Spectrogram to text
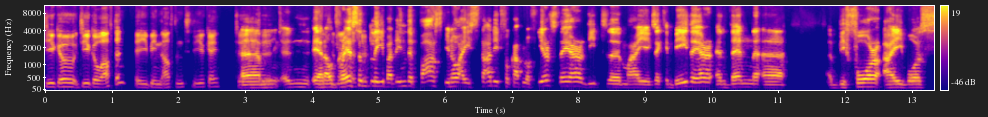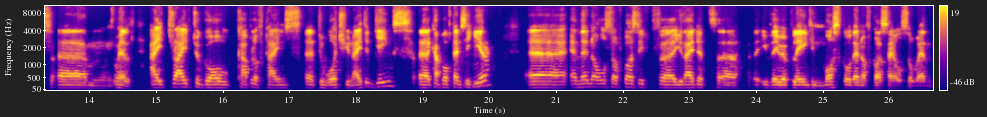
do you go? Do you go often? Have you been often to the UK? To, um, to- and, and not recently, but in the past, you know, I studied for a couple of years there, did uh, my exec MBA there, and then uh, before I was, um, well, I tried to go a couple of times uh, to watch United games, a couple of times a year. Uh, and then also, of course, if uh, United, uh, if they were playing in Moscow, then of course I also went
